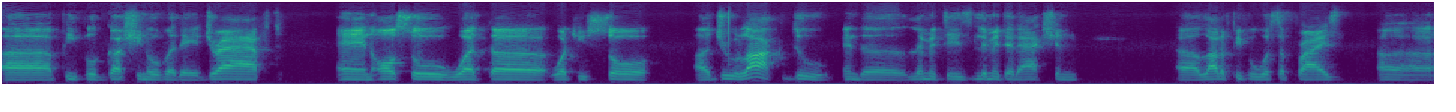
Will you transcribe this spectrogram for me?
uh, people gushing over their draft, and also what uh, what you saw uh, Drew Lock do in the limited limited action. Uh, a lot of people were surprised uh,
